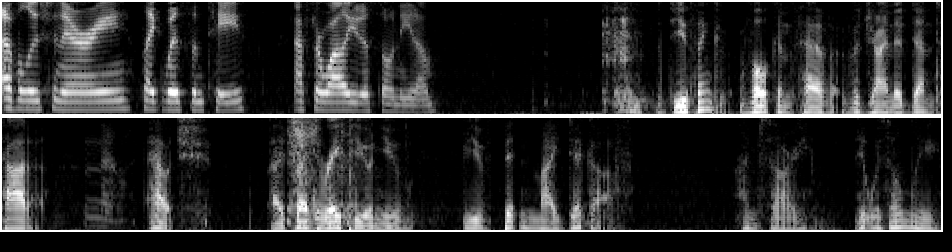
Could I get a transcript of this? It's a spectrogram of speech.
evolutionary, like wisdom teeth. After a while, you just don't need them. Do you think Vulcans have vagina dentata? No. Ouch. I tried to rape you and you you've bitten my dick off. I'm sorry. It was only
